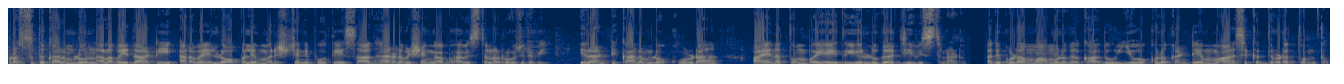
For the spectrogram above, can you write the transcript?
ప్రస్తుత కాలంలో నలభై దాటి అరవై లోపలే మనిషి చనిపోతే సాధారణ విషయంగా భావిస్తున్న రోజులవి. ఇలాంటి కాలంలో కూడా ఆయన తొంభై ఐదు ఏళ్ళుగా జీవిస్తున్నాడు. అది కూడా మామూలుగా కాదు యువకుల కంటే మానసిక దృఢత్వంతో.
